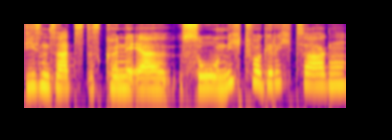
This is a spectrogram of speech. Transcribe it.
diesen Satz, das könne er so nicht vor Gericht sagen,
